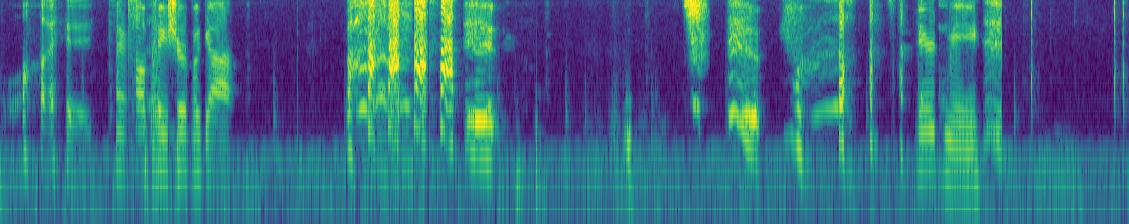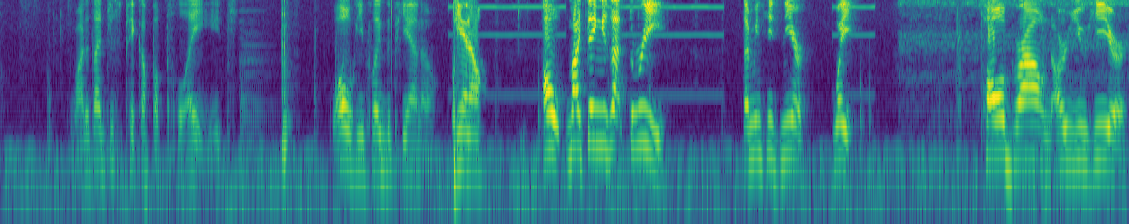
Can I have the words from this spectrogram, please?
what? I saw a picture of a guy. Scared me. Why did I just pick up a plate? Oh, he played the piano. Piano. Oh, my thing is at three. That means he's near. Wait. Paul Brown, are you here?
